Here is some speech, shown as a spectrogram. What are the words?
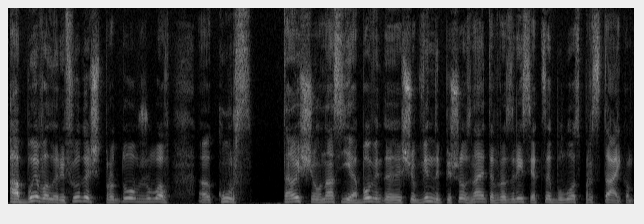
Аби Валерій Федорович продовжував е, курс. Той, що у нас є, або він, е, щоб він не пішов, знаєте, в розріз, як це було з пристайком.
